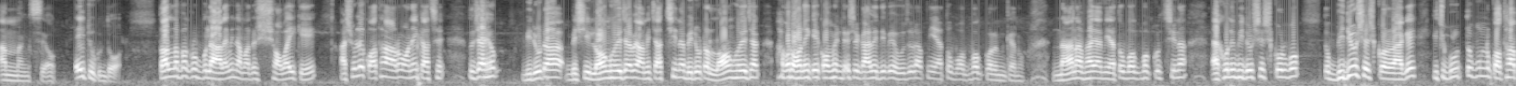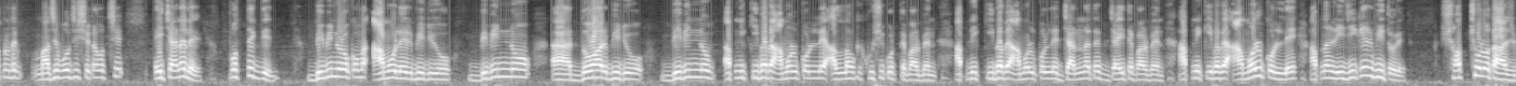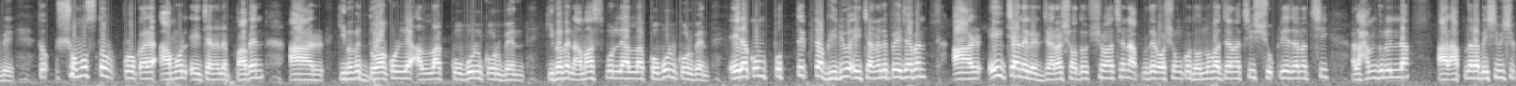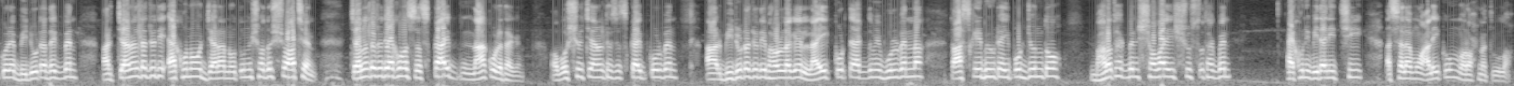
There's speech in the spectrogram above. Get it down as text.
আম্মাং সিয়ক এইটুকু দোয়া। তো আল্লাহ পাক রব্বুল আলমিন আমাদের সবাইকে, আসলে কথা আরও অনেক আছে। তো যাই হোক ভিডিওটা বেশি লং হয়ে যাবে, আমি চাচ্ছি না ভিডিওটা লং হয়ে যাক। আবার অনেকে কমেন্ট এসে গালি দিবে, হুজুর, আপনি এত বকবক করেন কেন? না না ভাই, আমি এত বকবক করছি না। এখনই ভিডিও শেষ করব। তো ভিডিও শেষ করার আগে কিছু গুরুত্বপূর্ণ কথা আপনাদের মাঝে বলছি, সেটা হচ্ছে এই চ্যানেলে প্রত্যেক দিন বিভিন্ন রকম আমলের ভিডিও বিভিন্ন দোয়ার ভিডিও বিভিন্ন, আপনি কীভাবে আমল করলে আল্লাহকে খুশি করতে পারবেন? আপনি কীভাবে আমল করলে জান্নাতে যাইতে পারবেন? আপনি কীভাবে আমল করলে আপনার রিজিকের ভিতরে সচ্ছলতা আসবে। তো সমস্ত প্রকারের আমল এই চ্যানেলে পাবেন। আর কীভাবে দোয়া করলে আল্লাহ কবুল করবেন, কীভাবে নামাজ পড়লে আল্লাহ কবুল করবেন, এইরকম প্রত্যেকটা ভিডিও এই চ্যানেলে পেয়ে যাবেন। আর এই চ্যানেলের যারা সদস্য আছেন, আপনাদের অসংখ্য ধন্যবাদ জানাচ্ছি, শুক্রিয়া জানাচ্ছি, আলহামদুলিল্লাহ। আর আপনারা বেশি বেশি করে ভিডিওটা দেখবেন। আর চ্যানেলটা যদি এখনও যারা নতুন সদস্য আছেন চ্যানেলটা যদি এখনও সাবস্ক্রাইব না করে থাকেন অবশ্যই চ্যানেলটা সাবস্ক্রাইব করবেন। আর ভিডিওটা যদি ভালো লাগে, লাইক করতে একদমই ভুলবেন না। তো আজকের ভিডিওটা এই পর্যন্ত। ভালো থাকবেন সবাই, সুস্থ থাকবেন। এখনই বিদায় নিচ্ছি। আসসালামু আলাইকুম রহমতুল্লাহ।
